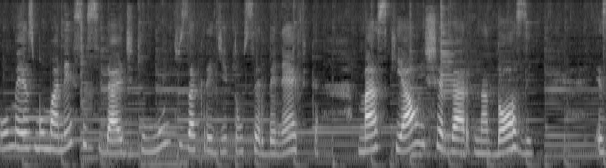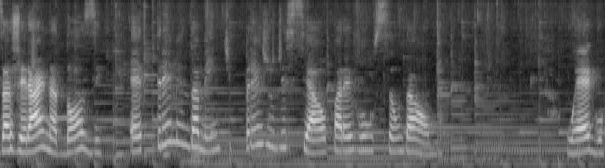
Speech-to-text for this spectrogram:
ou mesmo uma necessidade que muitos acreditam ser benéfica, mas que ao enxergar na dose, exagerar na dose, é tremendamente prejudicial para a evolução da alma. O ego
